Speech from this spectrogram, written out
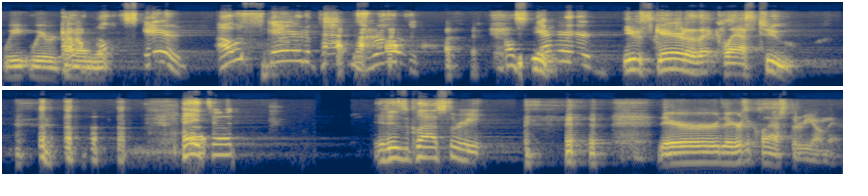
we we were kind of was scared. I was scared of Patton's Road. I was scared. he was scared of that class two. Hey, Ted. It is a class three. there, there's a class three on there.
